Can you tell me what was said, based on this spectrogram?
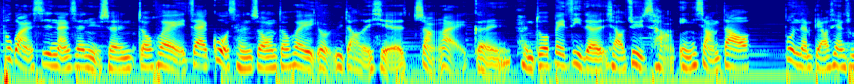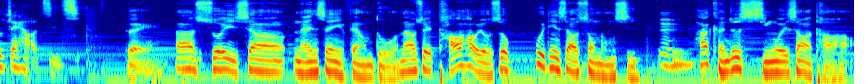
不管是男生女生都会在过程中都会有遇到的一些障碍，跟很多被自己的小剧场影响到，不能表现出最好的自己。对，那所以像男生也非常多，那所以讨好有时候不一定是要送东西，嗯，他可能就是行为上的讨好。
